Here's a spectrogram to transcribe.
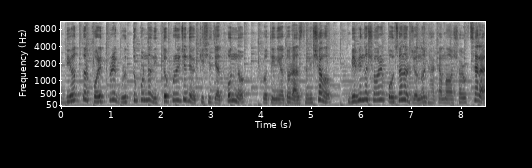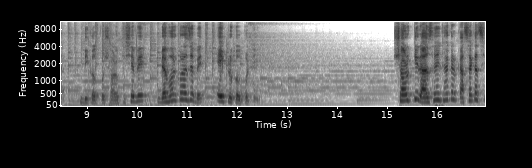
বৃহত্তর ফরিদপুরের গুরুত্বপূর্ণ নিত্য প্রয়োজনীয় কৃষিজাত পণ্য প্রতিনিয়ত রাজধানী সহ বিভিন্ন শহরে পৌঁছানোর জন্য ঢাকা মহাসড়ক ছাড়া বিকল্প সড়ক হিসেবে ব্যবহার করা যাবে এই প্রকল্পটি। সড়কটি রাজধানী ঢাকার কাছাকাছি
